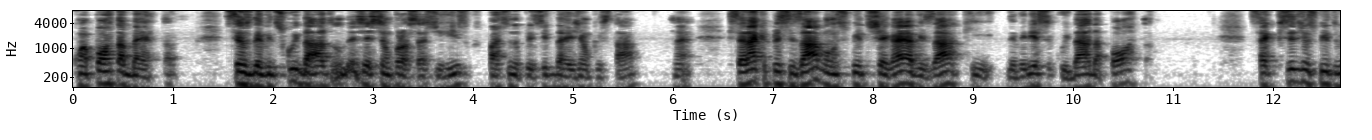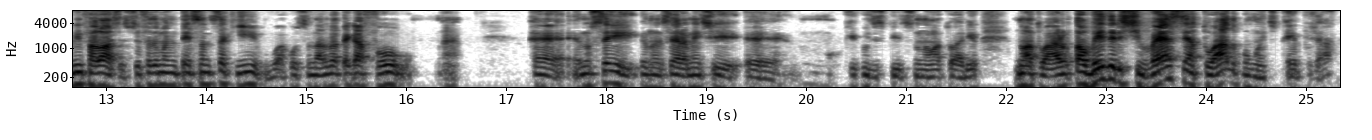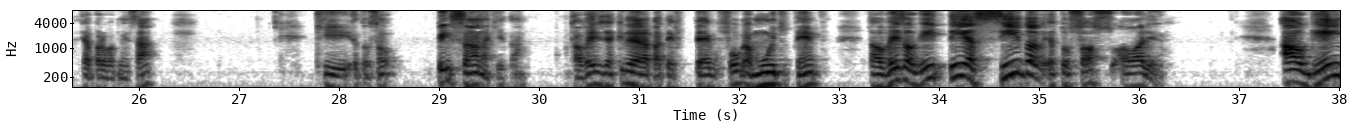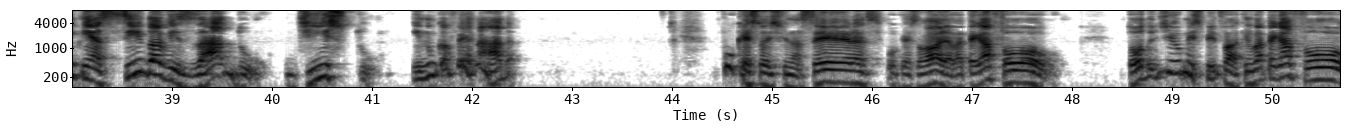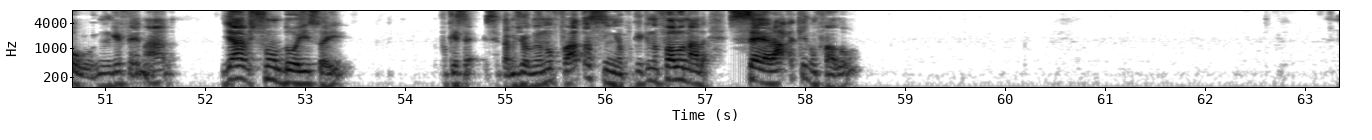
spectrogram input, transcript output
com a porta aberta, seus devidos cuidados, não deixa de ser um processo de risco, partindo do princípio da região que está. Né? Será que precisava um espírito chegar e avisar que deveria se cuidar da porta? Será que precisa de um espírito vir falar, oh, você precisa fazer manutenção disso aqui, o ar-condicionado vai pegar fogo? Né? É, eu não sei, eu não, sinceramente, é, que, os espíritos não atuariam, não atuaram. Talvez eles tivessem atuado por muito tempo já, já para pensar? Que eu estou só pensando aqui, tá? Talvez aquilo era para ter pego fogo há muito tempo. Talvez alguém tenha sido. Eu estou só. Olha. Alguém tenha sido avisado disto e nunca fez nada. Por questões financeiras, por questão, olha, vai pegar fogo. Todo dia o meu espírito fala que vai pegar fogo. Ninguém fez nada. Já sondou isso aí? Porque você está me jogando um fato assim, ó. por que, que não falou nada? Será que não falou?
